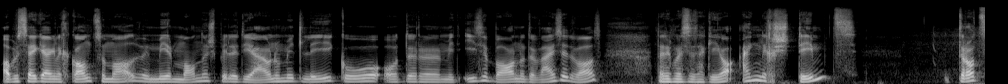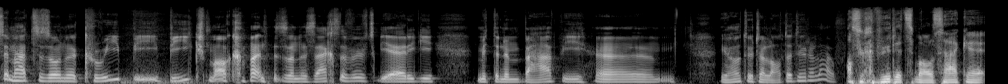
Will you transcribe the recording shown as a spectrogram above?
Aber es ist eigentlich ganz normal, weil wir Männer spielen die auch noch mit Lego oder äh, mit Eisenbahn oder weiss nicht was. Dann muss ich sagen, ja, eigentlich stimmt's. Trotzdem hat es so einen creepy Beigeschmack, wenn so eine 56-Jährige mit einem Baby äh, ja, durch den Laden durchläuft. Also ich würde jetzt mal sagen,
